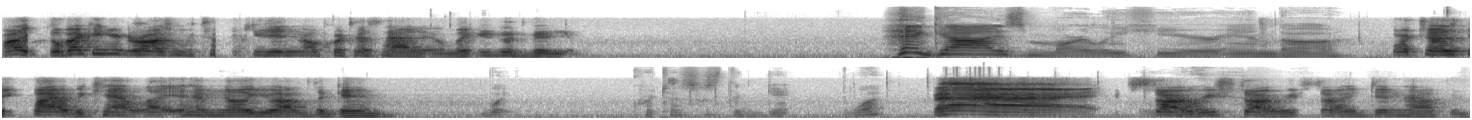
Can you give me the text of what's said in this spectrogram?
Alright, go back in your garage and pretend like you didn't know Cortez had it. It'll make a good video. hey guys, Marley here, and uh, Cortez, be quiet. We can't let him know you have the game. What? Cortez is the game. What? Matt! Start, What? restart, restart. It didn't happen.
